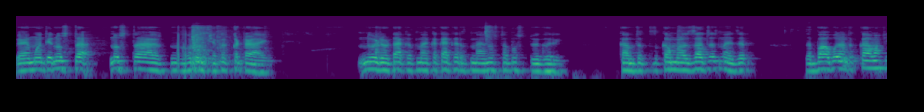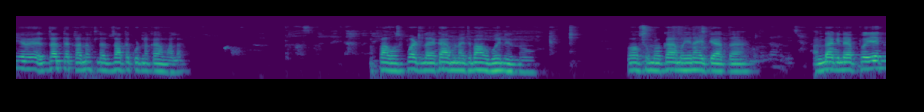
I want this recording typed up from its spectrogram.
काय म्हणते नुसता नुसता रोजच्या कटाळा आहे. व्हिडिओ टाकत नाही का काय करत नाही नुसता बसतोय घरी. काम तर कामाला जातच नाही जर. तर आता कामाच्या जातं का नसलं जातं कुठं कामाला? पाऊस पडलाय काम नाही ते भाऊ बहिणींनो पावसामुळं कामही नाही ते आता आणि लागल्या प- एक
